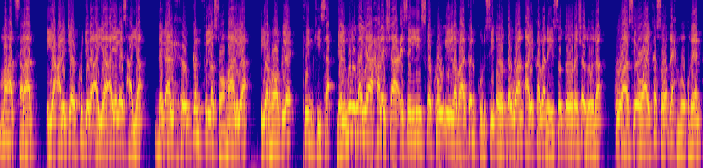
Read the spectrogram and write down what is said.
mahad salaad iyo calijeeb ku jira ayaa ayaga ishaya dagaal xooggan filla soomaaliya iyo rooble tiimkiisa. Galmudug ayaa xalay shaacisay liiska kow iyo labaatan kursi oo dhowaan ay qabanayso doorashadooda kuwaasi oo ay ka soo dhex muuqdeen.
